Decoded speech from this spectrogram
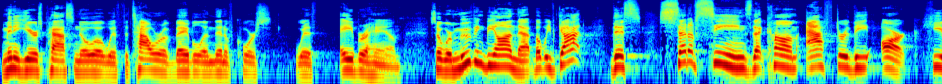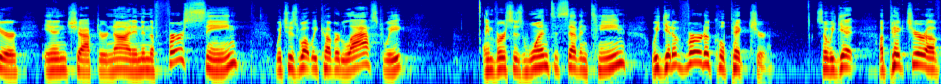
many years past Noah with the Tower of Babel, and then, of course, with Abraham. So we're moving beyond that, but we've got this set of scenes that come after the ark here in chapter 9. And in the first scene, which is what we covered last week, in verses 1 to 17, we get a vertical picture. So we get a picture of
